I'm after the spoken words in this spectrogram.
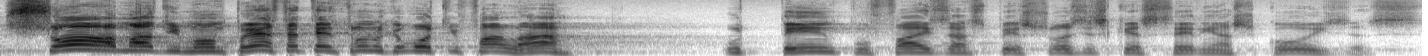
Só, amado irmão, presta atenção no que eu vou te falar. O tempo faz as pessoas esquecerem as coisas.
